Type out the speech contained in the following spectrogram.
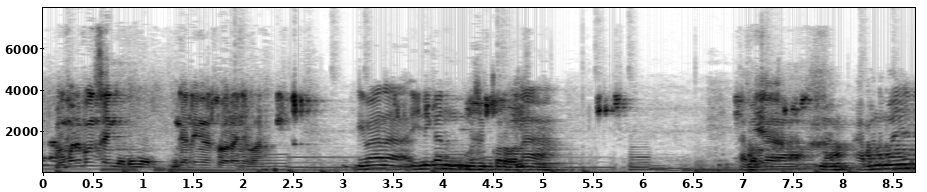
Bang mana bang saya nggak dengar nggak dengar suaranya bang. Gimana? Ini kan musim corona. Apakah ma- apa namanya?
